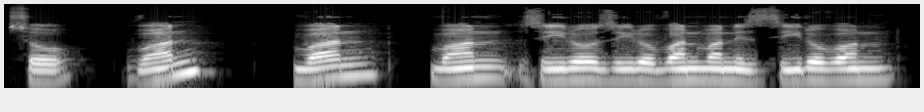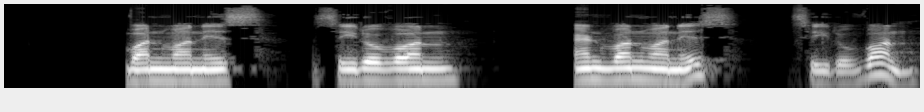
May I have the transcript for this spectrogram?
so 1 1 1 0 0 1 1 is 0 1 1 1 is 0 1 and 1 1 is 0 1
